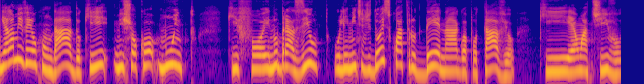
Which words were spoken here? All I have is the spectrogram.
E ela me veio com um dado que me chocou muito, que foi no Brasil o limite de 2,4-D na água potável, que é um ativo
